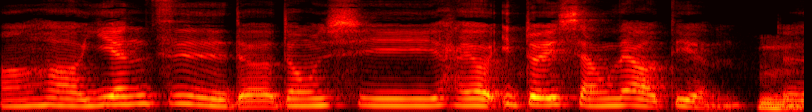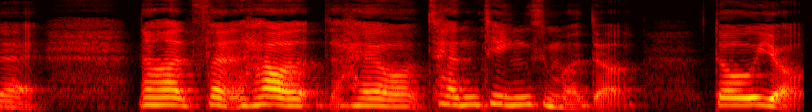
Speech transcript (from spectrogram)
然后腌制的东西，还有一堆香料店，嗯、对不对？然后粉还有还有餐厅什么的都有，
